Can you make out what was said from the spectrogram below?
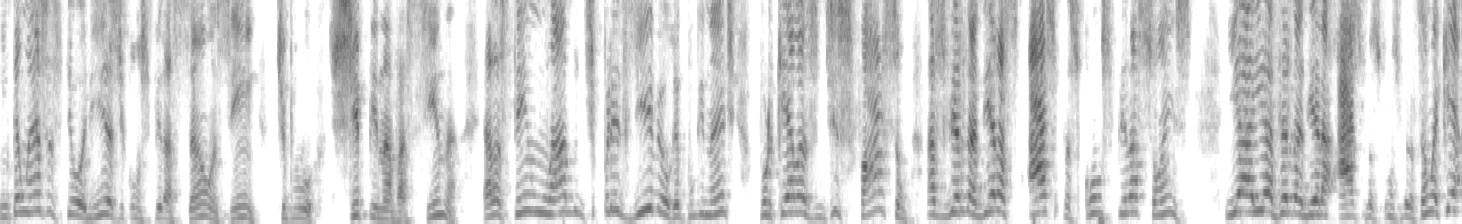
Então, essas teorias de conspiração, assim, tipo chip na vacina, elas têm um lado desprezível, repugnante, porque elas disfarçam as verdadeiras aspas conspirações. E aí a verdadeira aspas conspiração é que é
